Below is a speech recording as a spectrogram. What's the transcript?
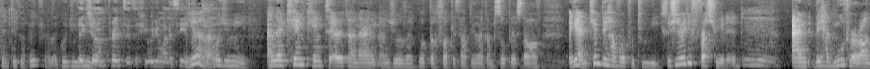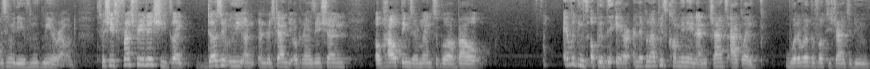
"Then take a picture." Like, what do you Picture mean? and print it if you really want to see it. Yeah, like what do you mean? And then Kim came to Erica and I, and she was like, "What the fuck is happening? Like, I'm so pissed off." Again, Kim didn't have work for two weeks, so she's already frustrated. Mm. And they had moved her around the same way they've moved me around. So she's frustrated. She like doesn't really un- understand the organization of how things are meant to go about. everything's up in the air, and then Penelope's coming in and trying to act like whatever the fuck he's trying to do.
